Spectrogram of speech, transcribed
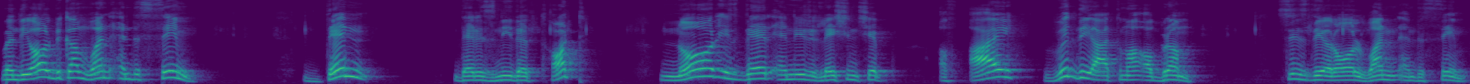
when they all become one and the same, then there is neither thought nor is there any relationship of I with the Atma or Brahm, since they are all one and the same.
